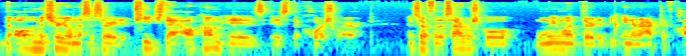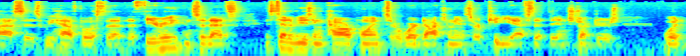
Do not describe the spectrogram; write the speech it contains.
the, all the material necessary to teach that outcome is is the courseware. And so for the cyber school, when we want there to be interactive classes, we have both the, the theory, and so that's instead of using PowerPoints or Word documents or PDFs that the instructors would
